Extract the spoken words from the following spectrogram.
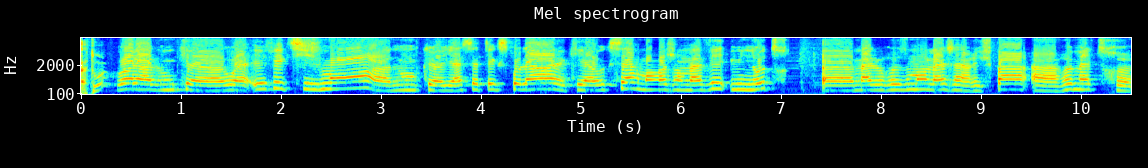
À toi Voilà, donc euh, ouais, effectivement, euh, donc euh, il y a cette expo là qui est à Auxerre. Moi, j'en avais une autre euh, malheureusement, là, j'arrive pas à remettre. euh,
